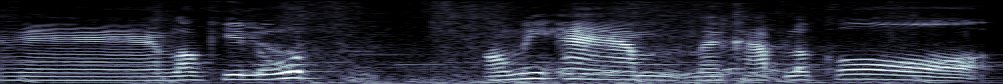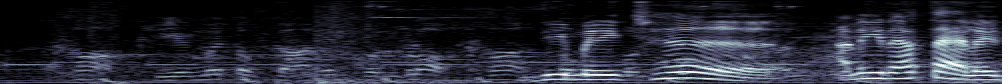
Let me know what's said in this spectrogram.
อ่าลองคีรูท ออมนี่อาร์มนะครับ แล้วก็ข้าเพียงไม่ต้องการให้คนรอบข้างดีมินิเชอร์อันนี้แล้วแต่เลย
